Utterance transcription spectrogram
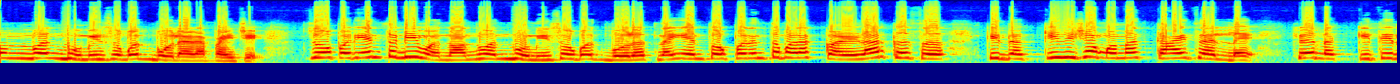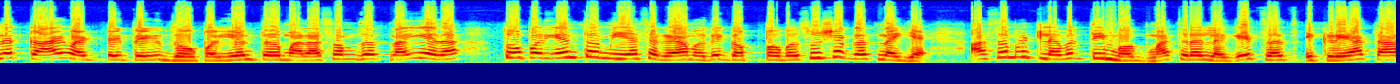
वन भूमीसोबत बोलायला पाहिजे. जोपर्यंत मी वन ऑन वन भूमीसोबत बोलत नाही आणि तोपर्यंत मला कळणार कसं की नक्की तिच्या मनात काय चाललंय किंवा नक्की तिला काय वाटते ते जोपर्यंत मला समजत नाहीये ना तोपर्यंत मी या सगळ्यामध्ये गप्प बसू शकत नाहीये. असं म्हटल्यावर ती मग मात्र लगेचच इकडे आता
